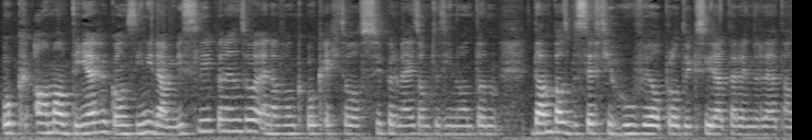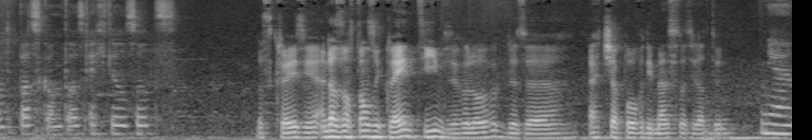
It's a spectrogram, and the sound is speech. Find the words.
ook allemaal dingen dat je kon zien die dan misliepen en zo. En dat vond ik ook echt wel super nice om te zien. Want dan, dan pas besef je hoeveel productie dat daar inderdaad aan te pas komt. Dat is echt heel zot. Dat is crazy, hè? En dat is nogthans een klein team, zo geloof ik. Dus uh, echt chapeau voor die mensen dat die dat doen. Ja.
